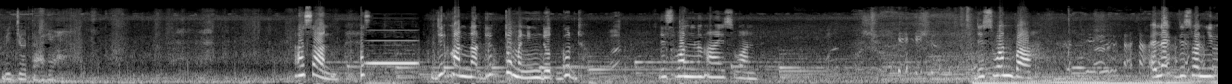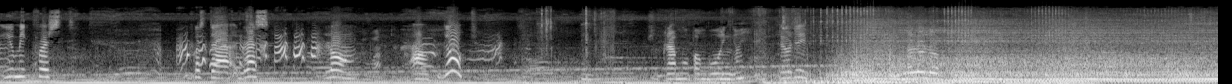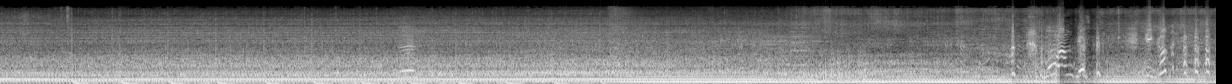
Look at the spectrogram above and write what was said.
Video lang. Tayo. Asan? Di man na. Dito manindot good. This one na nice one. This one ba? I like this one you, you make first. Because the grass long. Ah, go! Gramo pang buwing. Ay, Lodi. Lolo. Eh.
